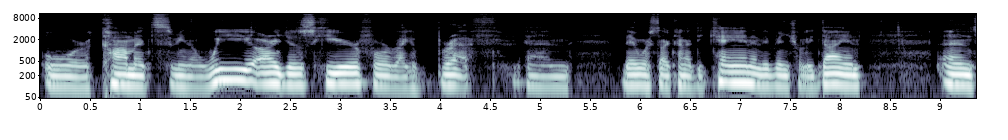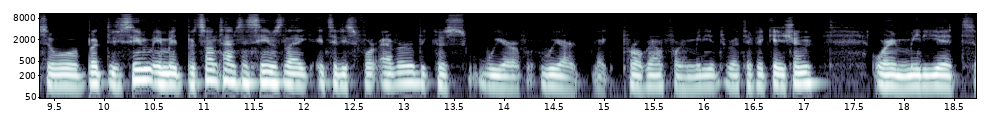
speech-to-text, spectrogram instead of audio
or comets. You know, we are just here for like a breath, and then we start kind of decaying and eventually dying. And so, but it seem, but sometimes it seems like it's it is forever because we are we are like programmed for immediate gratification or immediate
